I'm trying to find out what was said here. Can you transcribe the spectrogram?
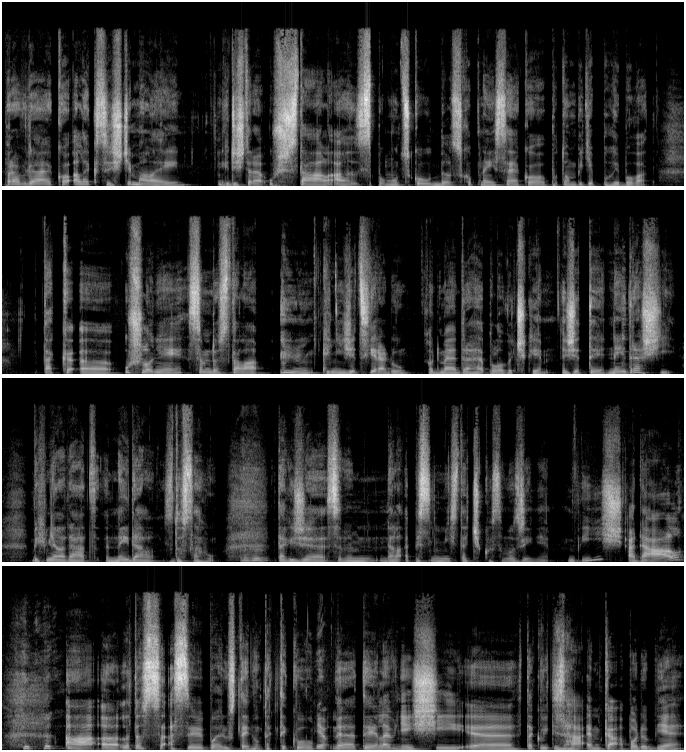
pravda jako Alex ještě malej, když teda už stál a s pomůckou byl schopný se jako po tom bytě pohybovat. Tak uh, už loni jsem dostala knížecí radu od mé drahé polovičky, že ty nejdražší bych měla dát nejdál z dosahu. Takže jsem jim dala episní místečko samozřejmě výš a dál. A uh, letos asi pojedu stejnou taktiku. Jo. Eh, ty levnější, eh, takový ty z HMK a podobně.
